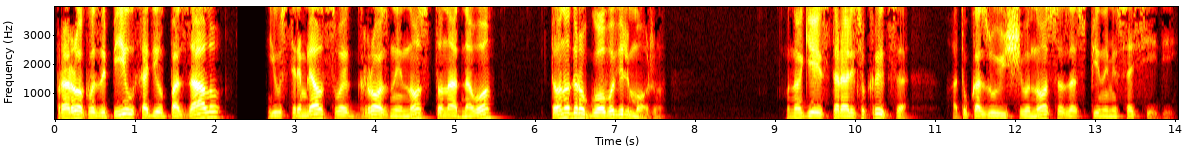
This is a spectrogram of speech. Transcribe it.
Пророк возопил, ходил по залу и устремлял свой грозный нос то на одного, то на другого вельможу. Многие старались укрыться — от указующего носа за спинами соседей.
